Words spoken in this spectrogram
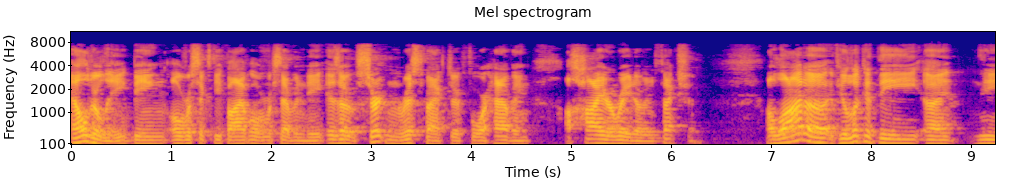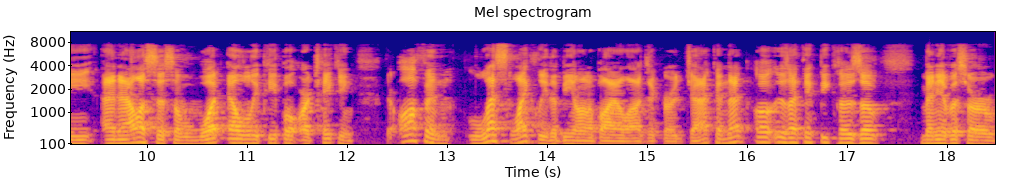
elderly, being over 65, over 70, is a certain risk factor for having a higher rate of infection. A lot of, if you look at the uh, the analysis of what elderly people are taking, they're often less likely to be on a biologic or a JAK, and that uh, I think, because of many of us are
